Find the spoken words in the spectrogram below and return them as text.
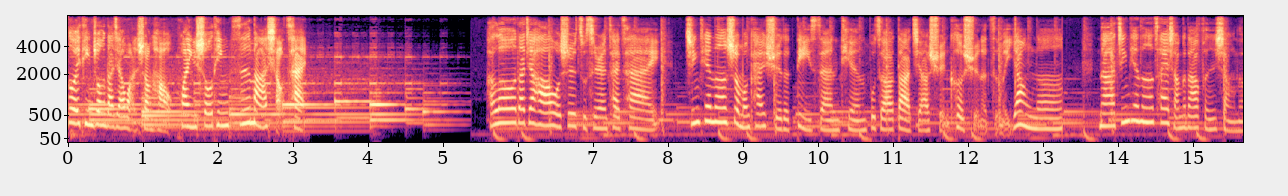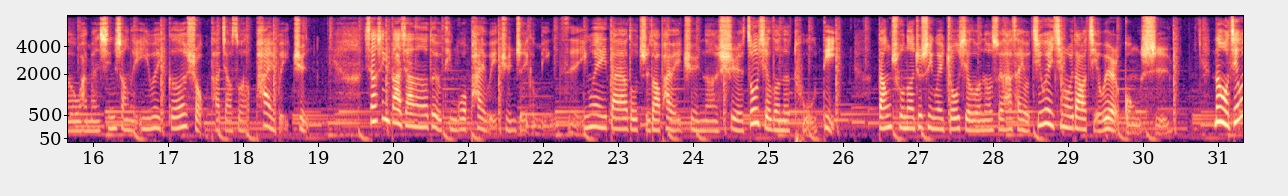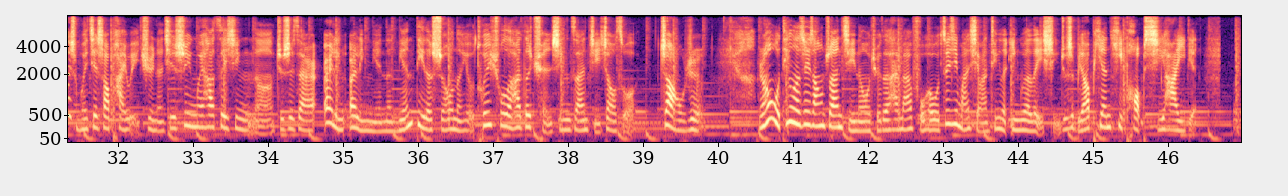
各位听众，大家晚上好，欢迎收听芝麻小菜。Hello，大家好，我是主持人菜菜。今天呢是我们开学的第三天，不知道大家选课选的怎么样呢？那今天呢，菜想跟大家分享呢，我还蛮欣赏的一位歌手，他叫做派伟俊。相信大家呢都有听过派伟俊这个名字，因为大家都知道派伟俊呢是周杰伦的徒弟。当初呢，就是因为周杰伦呢，所以他才有机会进入到杰威尔公司。那我今天为什么会介绍派伟俊呢？其实是因为他最近呢，就是在二零二零年的年底的时候呢，有推出了他的全新专辑，叫做《燥热》。然后我听了这张专辑呢，我觉得还蛮符合我最近蛮喜欢听的音乐类型，就是比较偏 hip hop 嘻哈一点。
